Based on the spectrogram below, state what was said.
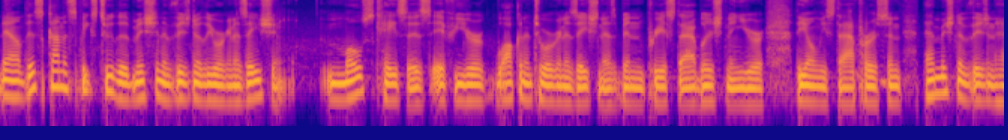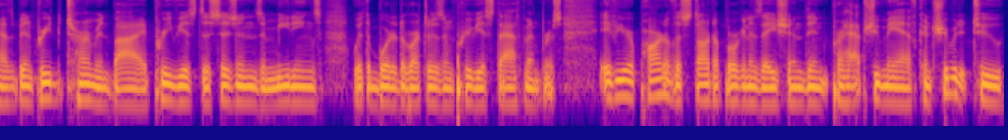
Now, this kind of speaks to the mission and vision of the organization most cases, if you're walking into an organization that's been pre-established and you're the only staff person, that mission and vision has been predetermined by previous decisions and meetings with the board of directors and previous staff members. If you're part of a startup organization, then perhaps you may have contributed to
